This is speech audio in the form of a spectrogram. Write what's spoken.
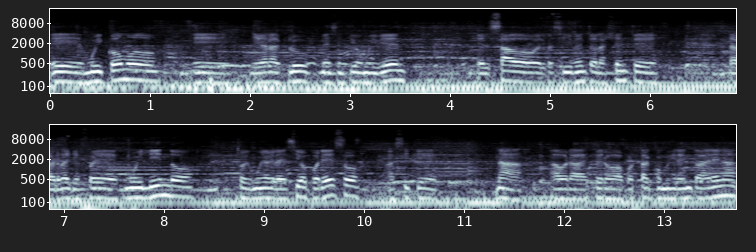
eh, muy cómodo. eh, llegar al club me he sentido muy bien. El sábado, el recibimiento de la gente, la verdad que fue muy lindo. Estoy muy agradecido por eso. Así que nada, ahora espero aportar con mi granito de arena.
